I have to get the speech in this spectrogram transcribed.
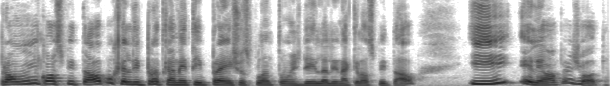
para um único hospital, porque ele praticamente preenche os plantões dele ali naquele hospital, e ele é uma PJ,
